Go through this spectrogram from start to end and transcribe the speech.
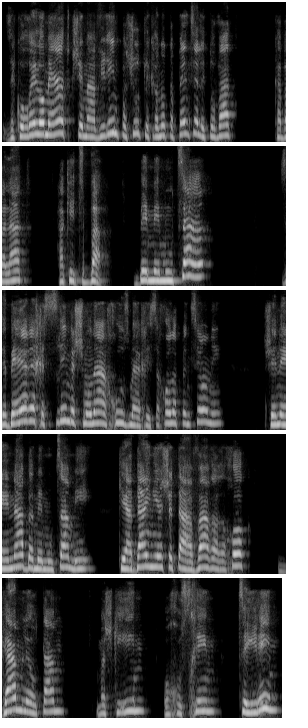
זה קורה לא מעט כשמעבירים פשוט לקרנות הפנסיה לטובת קבלת הקצבה. בממוצע זה בערך 28% מהחיסכון הפנסיוני שנהנה בממוצע, מ... כי עדיין יש את העבר הרחוק, גם לאותם משקיעים או חוסכים צעירים,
